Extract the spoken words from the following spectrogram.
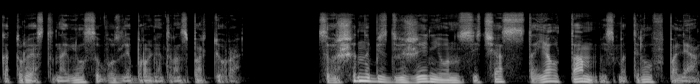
который остановился возле бронетранспортера. Совершенно без движения он сейчас стоял там и смотрел в поля.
